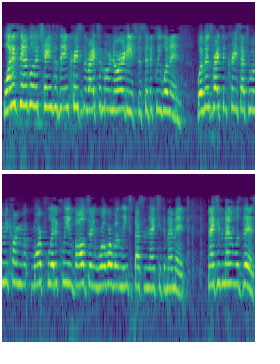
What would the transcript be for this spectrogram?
One example of a change was the increase in the rights of minorities, specifically women. Women's rights increased after women became more politically involved during World War I, leading to pass the 19th Amendment. 19th Amendment was this.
